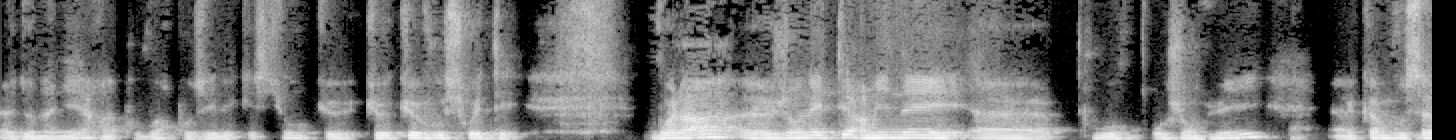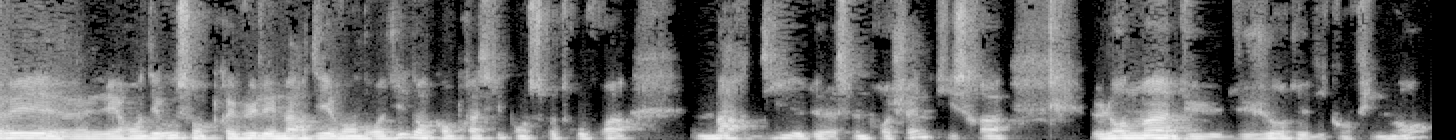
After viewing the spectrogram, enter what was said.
de manière à pouvoir poser les questions que, que, que vous souhaitez. Voilà, euh, j'en ai terminé euh, pour aujourd'hui. Euh, comme vous savez, les rendez-vous sont prévus les mardis et vendredis, donc en principe, on se retrouvera mardi de la semaine prochaine, qui sera le lendemain du, jour de déconfinement.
